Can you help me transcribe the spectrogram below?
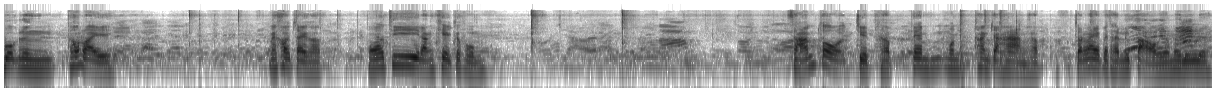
บวกหนึ่งเท่าไหร่ ไม่เข้าใจครับอ๋อที่หลังเขตครับผมสามต่อเจ็ดครับ แต้มมันข้างจะห่างครับ จะไล่ไปทันหรือเปล่ายังไม่รู้เลย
